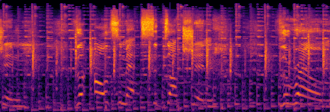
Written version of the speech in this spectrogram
the ultimate seduction, the realm.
